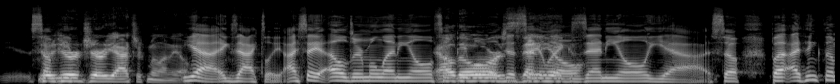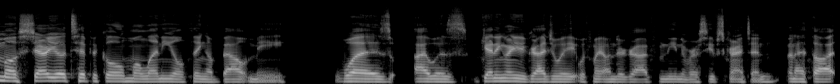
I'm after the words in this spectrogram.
eh, some You're, you're a geriatric millennial. Yeah, exactly. I say elder millennial. Some Elder people will just say like xennial. Yeah. So, but I think the most stereotypical millennial thing about me was I was getting ready to graduate with my undergrad from the University of Scranton, and I thought,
